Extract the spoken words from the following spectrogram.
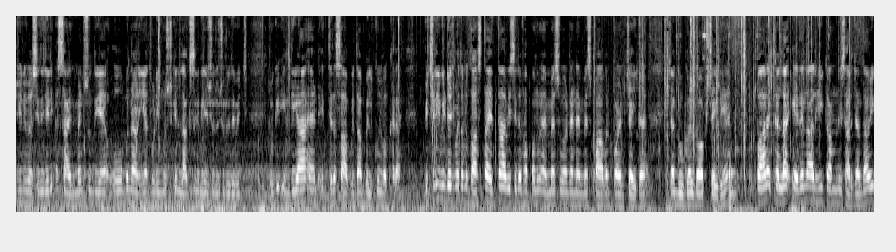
ਯੂਨੀਵਰਸਿਟੀ ਦੀ ਜਿਹੜੀ ਅਸਾਈਨਮੈਂਟਸ ਹੁੰਦੀਆਂ ਉਹ ਬਣਾਉਣੀਆਂ ਥੋੜੀ ਮੁਸ਼ਕਿਲ ਲੱਗ ਸਕਦੀ ਹੈ ਸ਼ੁਰੂ ਸ਼ੁਰੂ ਦੇ ਵਿੱਚ, ਕਿਉਂਕਿ ਇੰਡੀਆ ਐਂਡ ਇੱਥੇ ਦਾ ਹਿਸਾਬ ਕਿਤਾਬ ਬਿਲਕੁਲ ਵੱਖਰਾ ਹੈ। ਪਿਛਲੀ ਵੀਡੀਓ 'ਚ ਮੈਂ ਤੁਹਾਨੂੰ ਦੱਸਤਾ ਦਿੱਤਾ ਵੀ ਸਿਰਫ ਆਪਾਂ ਨੂੰ MS Word and MS PowerPoint ਚਾਹੀਦਾ ਹੈ, ਜਾਂ Google Docs ਚਾਹੀਦੇ ਆ ਪਰ ਇਕੱਲਾ ਇਹਦੇ ਨਾਲ ਹੀ ਕੰਮ ਨਹੀਂ ਸਰ ਜਾਂਦਾ। ਵੀ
